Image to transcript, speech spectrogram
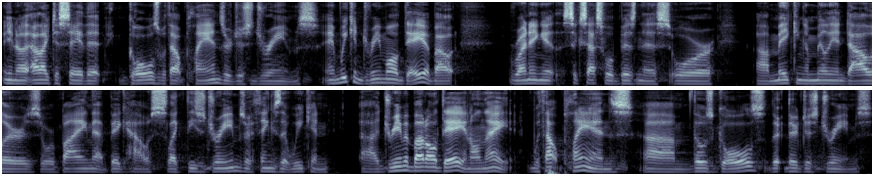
You know, I like to say that goals without plans are just dreams. And we can dream all day about running a successful business or uh, making a million dollars or buying that big house. Like these dreams are things that we can uh, dream about all day and all night. Without plans, um, those goals, they're, they're just dreams.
